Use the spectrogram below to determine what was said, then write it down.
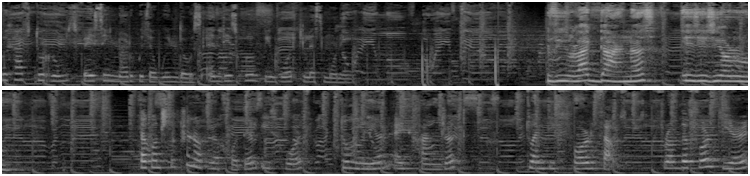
We have two rooms facing north with the windows, and this will be worth less money. If you like darkness, this is your room. The construction of the hotel is worth 2,824,000. From the fourth year,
